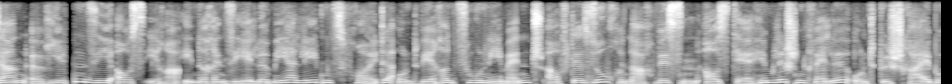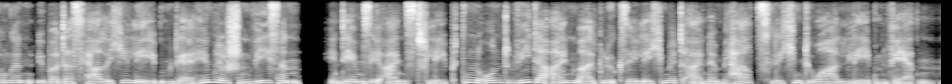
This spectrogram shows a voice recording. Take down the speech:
dann erhielten sie aus ihrer inneren Seele mehr Lebensfreude und wären zunehmend auf der Suche nach Wissen aus der himmlischen Quelle und Beschreibungen über das herrliche Leben der himmlischen Wesen, in dem sie einst lebten und wieder einmal glückselig mit einem herzlichen Dual leben werden.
